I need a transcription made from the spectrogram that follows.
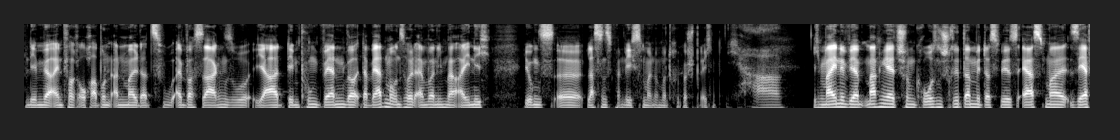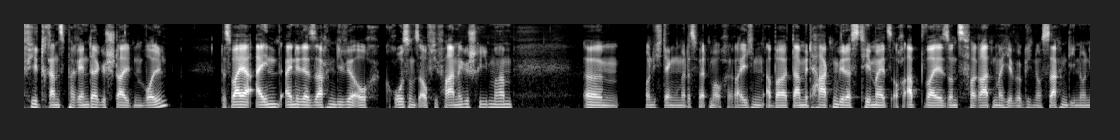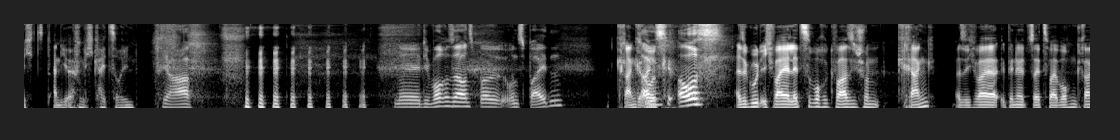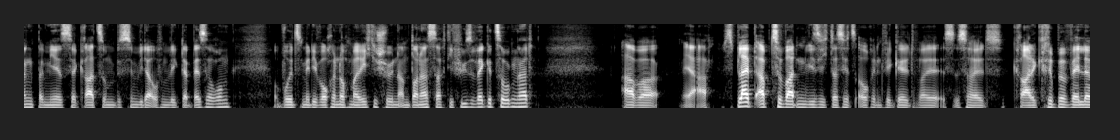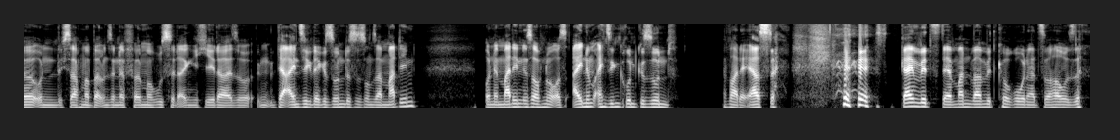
indem wir einfach auch ab und an mal dazu einfach sagen, so, ja, den Punkt werden wir, da werden wir uns heute einfach nicht mehr einig. Jungs, äh, lass uns beim nächsten Mal nochmal drüber sprechen. Ja. Ich meine, wir machen jetzt schon einen großen Schritt damit, dass wir es erstmal sehr viel transparenter gestalten wollen. Das war ja ein, eine der Sachen, die wir auch groß uns auf die Fahne geschrieben haben. Ähm, und ich denke mal, das werden wir auch erreichen. Aber damit haken wir das Thema jetzt auch ab, weil sonst verraten wir hier wirklich noch Sachen, die noch nicht an die Öffentlichkeit sollen. Ja. nee, die Woche sah uns bei uns beiden Krank, krank aus. aus. Also gut, ich war ja letzte Woche quasi schon krank. Also ich war ja, ich bin jetzt seit zwei Wochen krank. Bei mir ist ja gerade so ein bisschen wieder auf dem Weg der Besserung. Obwohl es mir die Woche nochmal richtig schön am Donnerstag die Füße weggezogen hat. Aber ja, es bleibt abzuwarten, wie sich das jetzt auch entwickelt, weil es ist halt gerade Grippewelle und ich sag mal, bei uns in der Firma hustet eigentlich jeder. Also der Einzige, der gesund ist, ist unser Martin. Und der Martin ist auch nur aus einem einzigen Grund gesund. Er war der Erste. Kein Witz, der Mann war mit Corona zu Hause.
